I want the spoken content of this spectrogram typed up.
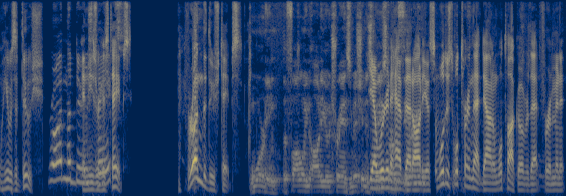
Well, he was a douche. Run the douche and these tapes. are his tapes. Run the douche tapes. Warning: The following audio transmission is Yeah, we're gonna on have that audio, so we'll just we'll turn that down and we'll talk over that for a minute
